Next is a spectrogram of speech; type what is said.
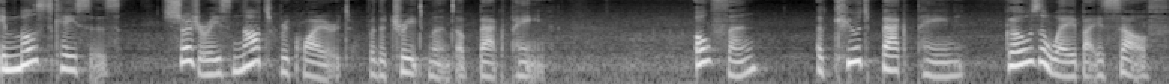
In most cases, surgery is not required for the treatment of back pain. Often, acute back pain goes away by itself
